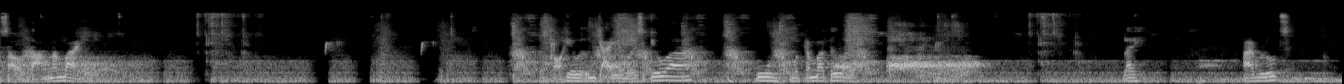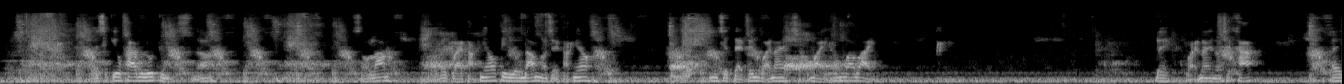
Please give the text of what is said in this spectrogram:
66857 có hiệu ứng chạy với skill uh, à, ui 134 rồi. Đây, five blood với skill five blood đó. 65 các quái khác nhau, thì lượng đam nó sẽ khác nhau. Mình sẽ test trên quái này 67037 đây quái này nó sẽ khác. Đây.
